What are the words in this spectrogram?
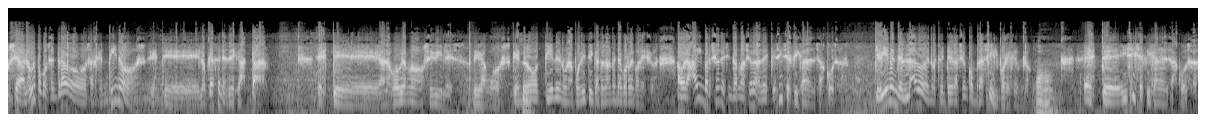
O sea, los grupos concentrados argentinos este, lo que hacen es desgastar este, a los gobiernos civiles, digamos, que Sí. no tienen una política totalmente acorde con ellos. Ahora, hay inversiones internacionales que sí se fijan en esas cosas, que vienen del lado de nuestra integración con Brasil, por ejemplo Ajá. este y sí se fijan en esas cosas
